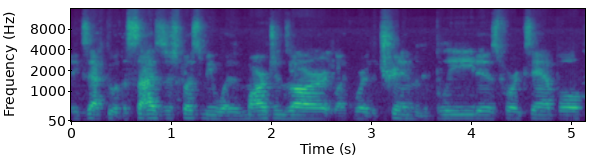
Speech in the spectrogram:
exactly what the sizes are supposed to be, where the margins are, like where the trim and the bleed is, for example,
